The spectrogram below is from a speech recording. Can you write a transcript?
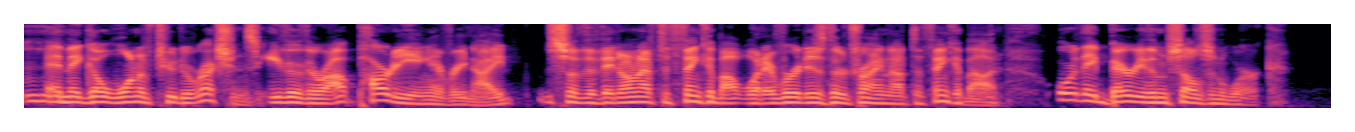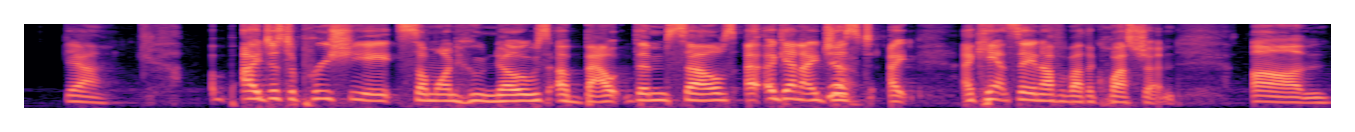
and they go one of two directions. Either they're out partying every night so that they don't have to think about whatever it is they're trying not to think about, or they bury themselves in work. Yeah. I just appreciate someone who knows about themselves. Again, I just I I can't say enough about the question. Um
